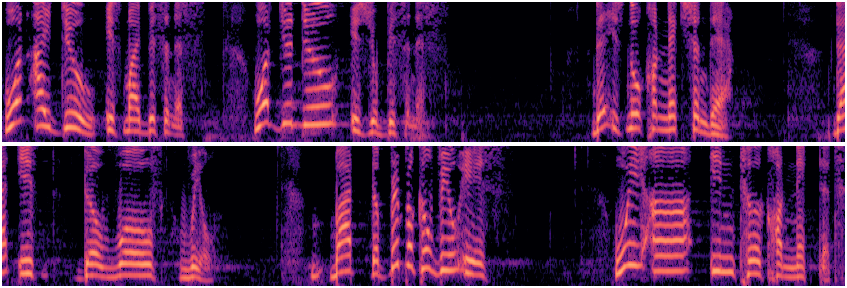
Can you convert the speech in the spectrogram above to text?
what I do is my business. What you do is your business. There is no connection there. That is the world view. But the biblical view is we are interconnected.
